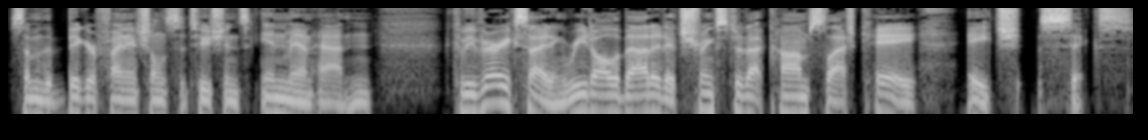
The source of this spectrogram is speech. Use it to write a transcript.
some of the bigger financial institutions in Manhattan. It could be very exciting. Read all about it at shrinkster.com slash KH6.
